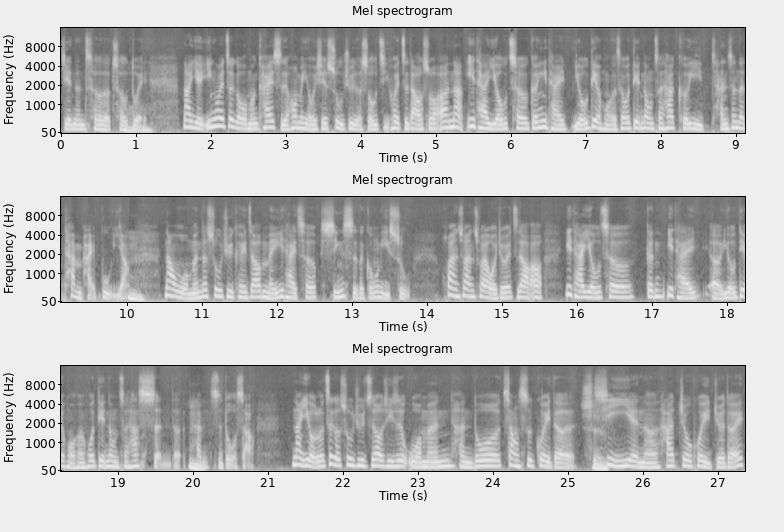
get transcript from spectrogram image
节能车的车队。那也因为这个，我们开始后面有一些数据的收集，会知道说啊，那一台油车跟一台油电混合车或电动车，它可以产生的碳排不一样。嗯。那我们的数据可以知道每一台车行驶的公里数，换算出来，我就会知道哦，一台油车跟一台呃油电混合或电动车，它省的碳是多少。嗯。那有了这个数据之后，其实我们很多上市柜的企业呢，他就会觉得哎。欸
